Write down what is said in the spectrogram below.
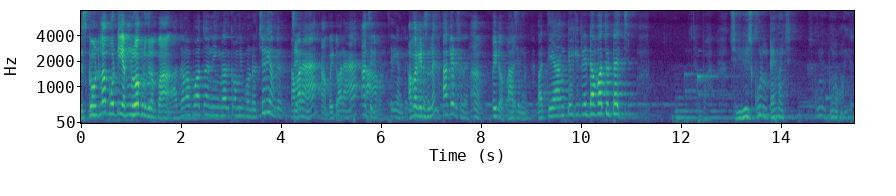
டிஸ்கவுண்ட்லாம் போட்டு இரநூறுவா கொடுக்குறேன்ப்பா. அதான பார்த்தேன் நீங்களாவது கம்மி பண்றது. சரி அங்கிள் நான். வரேன். ஆ, போயிட்டு வா. வரேன். ஆ, சரிப்பா. சரி அங்கிள் அப்பா கேட்ட சொல்லு. ஆ கேட்டு சொல்லு. ஆ போயிட்டு ஆ வாப்பா சரிங்க பத்தியா அங்கிள் கிட்ட டப்பா சுட்டாச்சு. சரி ஸ்கூலுக்கு டைம் ஆயிடுச்சு. ஸ்கூலுக்கு போகணும். ஐயா.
